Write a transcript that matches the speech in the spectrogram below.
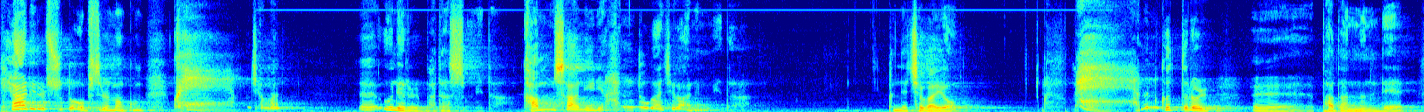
헤아릴 수도 없을 만큼 굉장한 은혜를 받았습니다. 감사한 일이 한두 가지가 아닙니다. 근데 제가요, 많은 것들을 받았는데, 그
